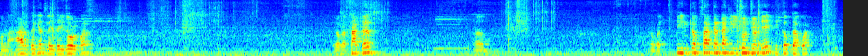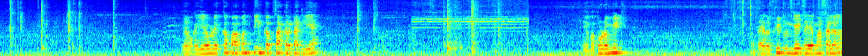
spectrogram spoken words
आपण अर्ध घेतलंय दही जवळपास. बघा साखर. बघा, तीन कप साखर टाकली छोटे छोटे एक कप दाखवा. हे बघा एवढे कप आपण तीन कप साखर टाकली आहे. हे बघा थोडं मीठ. आता याला फिटून घ्यायचं आहे मसाल्याला.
